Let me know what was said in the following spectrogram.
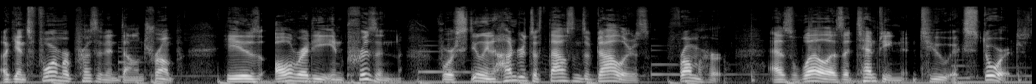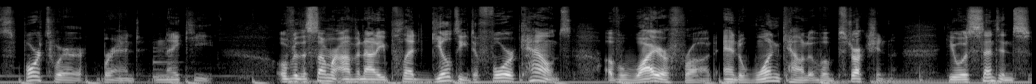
against former President Donald Trump. He is already in prison for stealing hundreds of thousands of dollars from her, as well as attempting to extort sportswear brand Nike. Over the summer, Avenatti pled guilty to four counts of wire fraud and one count of obstruction. He was sentenced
